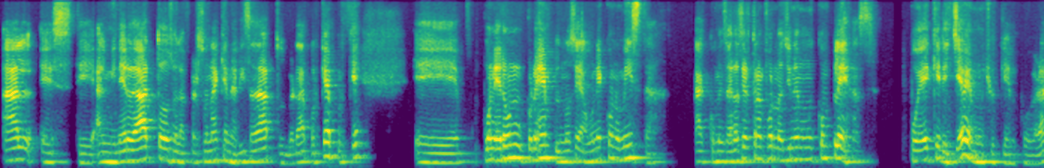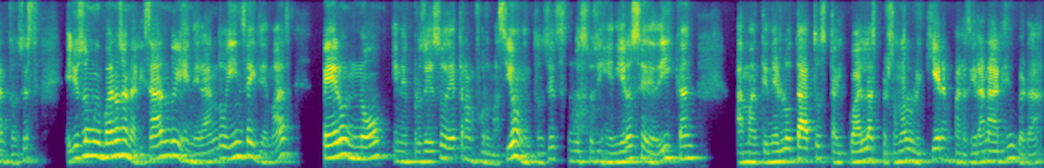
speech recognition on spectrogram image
al, este, al minero de datos o la persona que analiza datos, ¿verdad? ¿Por qué? Porque eh, poner un, por ejemplo, no sé, a un economista a comenzar a hacer transformaciones muy complejas puede que le lleve mucho tiempo, ¿verdad? Entonces, ellos son muy buenos analizando y generando insights y demás, pero no en el proceso de transformación. Entonces, nuestros ingenieros se dedican a mantener los datos tal cual las personas lo requieren para hacer análisis, ¿verdad?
